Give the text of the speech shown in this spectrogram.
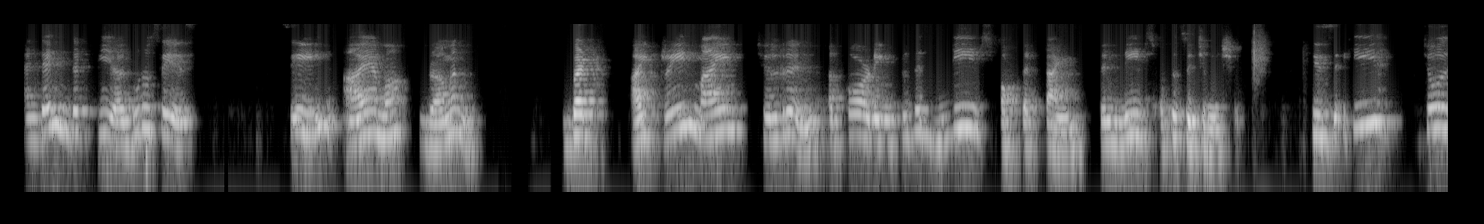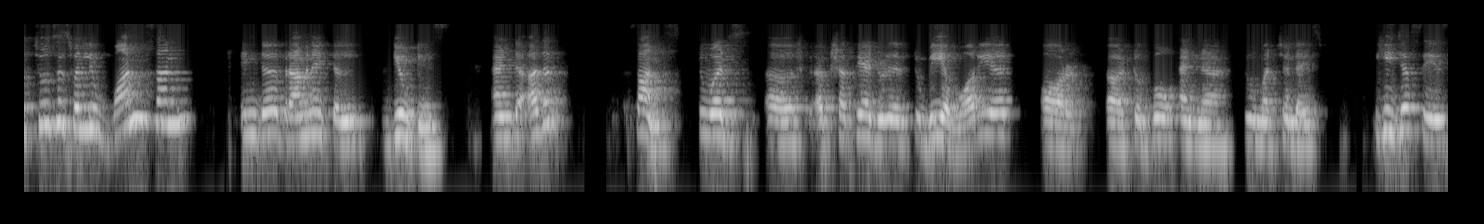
And then the uh, guru says, See, I am a Brahmin. But I train my children according to the needs of the time, the needs of the situation. He cho- chooses only one son in the Brahmanical duties and the other sons towards uh, Kshatriya to be a warrior or uh, to go and uh, merchandise. He just says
